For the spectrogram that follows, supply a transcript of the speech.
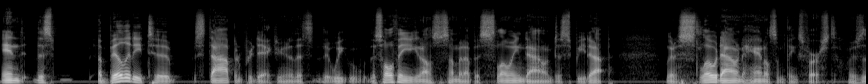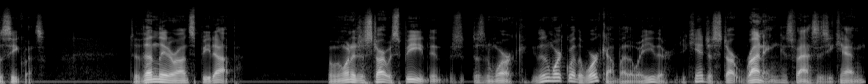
And this ability to stop and predict you know this we, this whole thing you can also sum it up as slowing down to speed up. We're going to slow down to handle some things first. There's the sequence. To then later on speed up we want to just start with speed, it doesn't work. It doesn't work with a workout, by the way, either. You can't just start running as fast as you can.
